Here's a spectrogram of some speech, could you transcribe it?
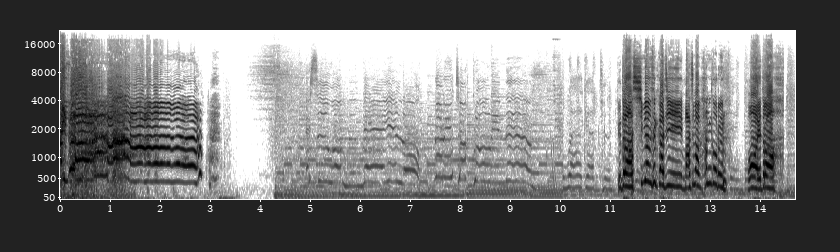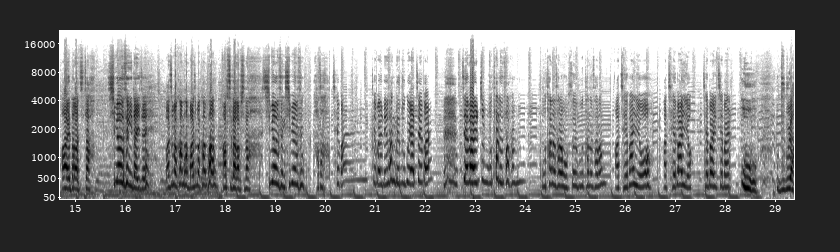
나이스! 얘들아 10연승까지 마지막 한 걸음. 와 얘들아. 아 얘들아 진짜. 10연승이다 이제. 마지막 한 판 마지막 한 판. 갑시다 갑시다. 10연승 10연승. 가자. 제발. 제발 내 상대 누구야? 제발. 제발 좀 못하는 사람. 못하는 사람 없어요 못하는 사람? 아 제발요. 아 제발요. 제발 제발. 오 누구야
